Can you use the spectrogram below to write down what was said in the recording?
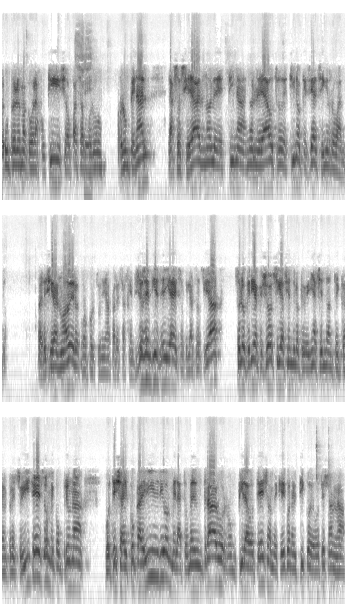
por un problema con la justicia o pasa por un por un penal, la sociedad no le destina, no le da otro destino que sea el seguir robando. Pareciera no haber otra oportunidad para esa gente. Yo sentí ese día eso, que la sociedad solo quería que yo siga haciendo lo que venía haciendo antes de caer preso. Y hice eso, me compré una botella de coca de vidrio, me la tomé de un trago, rompí la botella, me quedé con el pico de botella en, la,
